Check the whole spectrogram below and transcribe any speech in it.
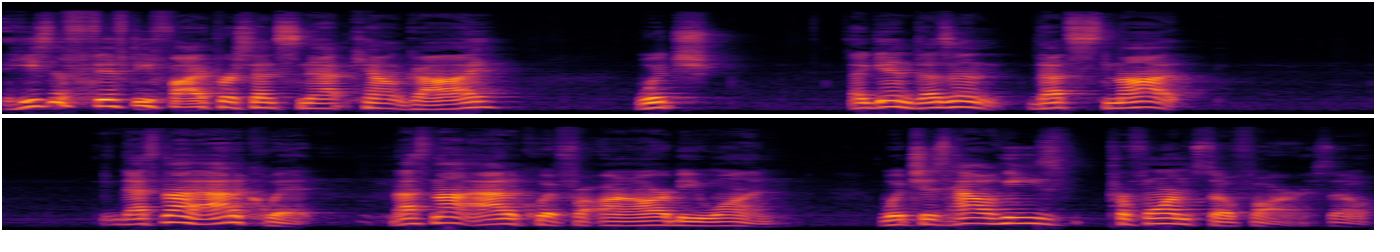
he's a 55% snap count guy which again doesn't that's not that's not adequate. That's not adequate for an RB1, which is how he's performed so far. So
